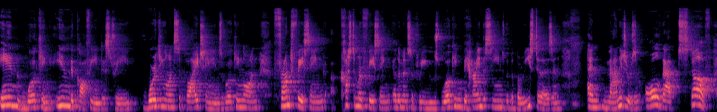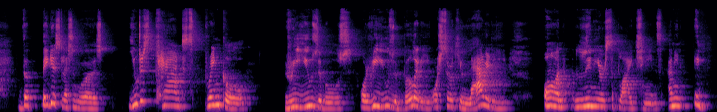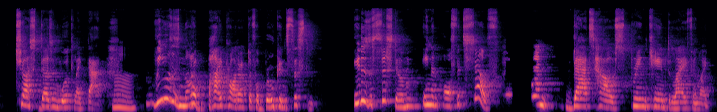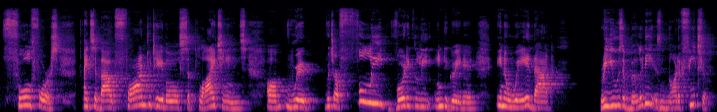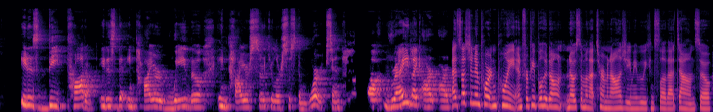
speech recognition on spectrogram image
in working in the coffee industry working on supply chains, working on front facing, customer facing elements of reuse, working behind the scenes with the baristas and, and managers and all that stuff. The biggest lesson was you just can't sprinkle reusables or reusability or circularity on linear supply chains. I mean, it just doesn't work like that. Mm reuse is not a byproduct of a broken system. It is a system in and of itself. And that's how spring came to life in like full force. It's about farm to table supply chains um, with which are fully vertically integrated in a way that reusability is not a feature it is the product it is the entire way the entire circular system works and uh, right? Like our our that's such an important point and for people who don't know some of that terminology maybe we can slow that down. So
